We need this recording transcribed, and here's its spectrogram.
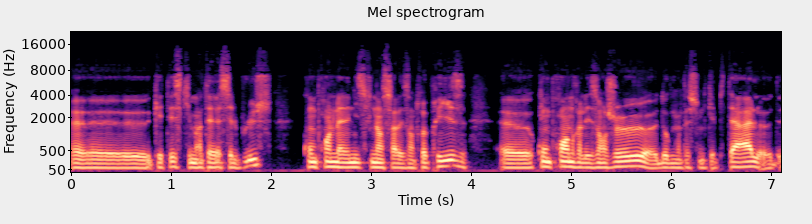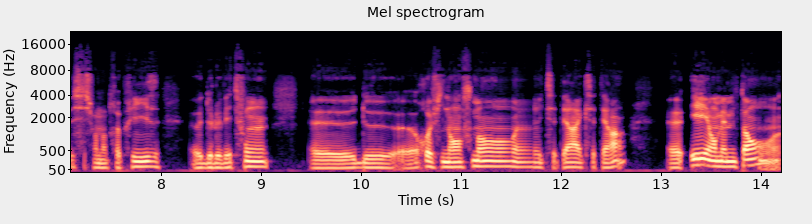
qui était ce qui m'intéressait le plus comprendre l'analyse financière des entreprises, euh, comprendre les enjeux euh, d'augmentation de capital, euh, de cession d'entreprise, de levée de fonds, de refinancement, etc., etc. et en même temps,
